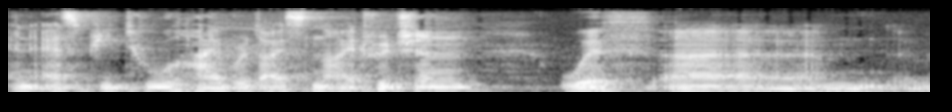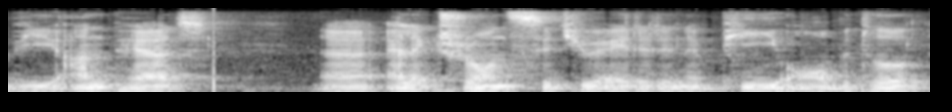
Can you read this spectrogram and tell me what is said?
an sp2 hybridized nitrogen with uh, the unpaired uh, electrons situated in a p orbital,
